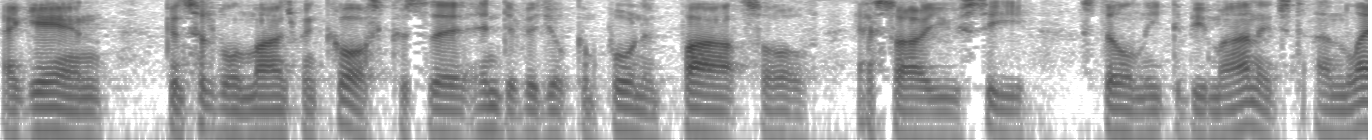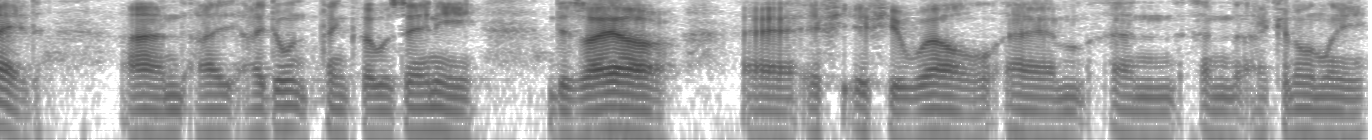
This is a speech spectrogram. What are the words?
again, considerable management costs because the individual component parts of SRUC still need to be managed and led. And I, I don't think there was any desire, uh, if, if you will, um, and, and I can only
